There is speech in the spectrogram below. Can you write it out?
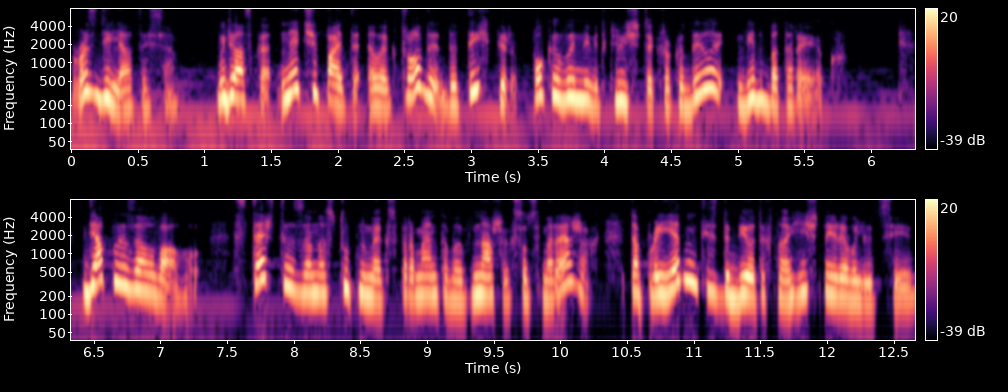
розділятися. Будь ласка, не чіпайте електроди до тих пір, поки ви не відключите крокодили від батарейок. Дякую за увагу! Стежте за наступними експериментами в наших соцмережах та приєднуйтесь до біотехнологічної революції.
